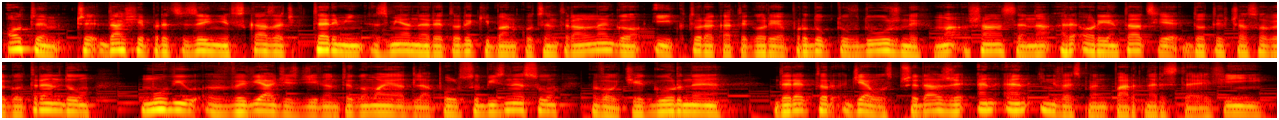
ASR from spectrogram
O tym, czy da się precyzyjnie wskazać termin zmiany retoryki banku centralnego i która kategoria produktów dłużnych ma szansę na reorientację dotychczasowego trendu, mówił w wywiadzie z 9 maja dla Pulsu Biznesu Wojciech Górny, dyrektor działu sprzedaży NN Investment Partners TFI.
